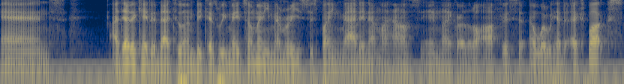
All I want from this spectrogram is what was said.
And I dedicated that to him because we made so many memories just playing Madden at my house in like our little office uh, where we had the Xbox.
